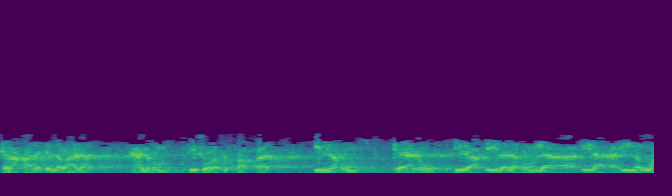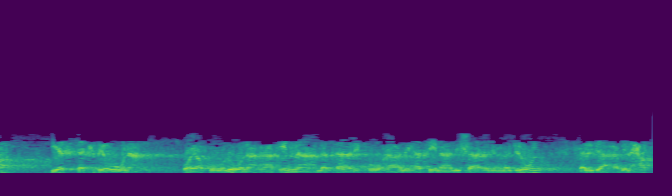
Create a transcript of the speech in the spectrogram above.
كما قال جل وعلا عنهم في سورة الصافات إنهم كانوا إذا قيل لهم لا إله إلا الله يستكبرون ويقولون أئنا لتاركوا آلهتنا لشاعر مجنون بل جاء بالحق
